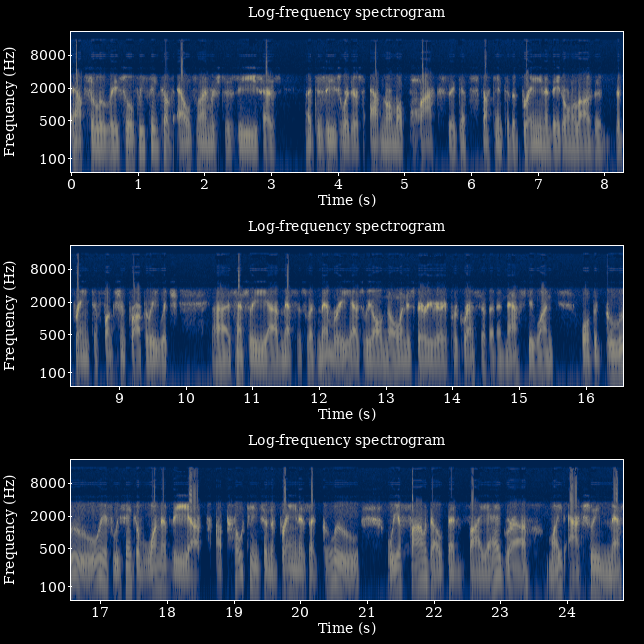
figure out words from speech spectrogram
Absolutely. So if we think of Alzheimer's disease as a disease where there's abnormal plaques that get stuck into the brain and they don't allow the, the brain to function properly, which uh, essentially uh, messes with memory, as we all know, and is very, very progressive and a nasty one. Well, the glue, if we think of one of the uh, uh, proteins in the brain as a glue, we have found out that Viagra might actually mess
